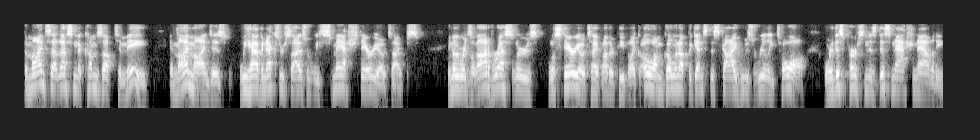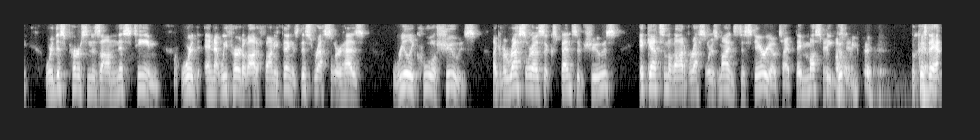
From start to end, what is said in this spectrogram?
the mindset lesson that comes up to me in my mind is we have an exercise where we smash stereotypes. In other words, a lot of wrestlers will stereotype other people like, oh, I'm going up against this guy who's really tall, or this person is this nationality, or this person is on this team, or and we've heard a lot of funny things. This wrestler has really cool shoes. Like if a wrestler has expensive shoes, it gets in a lot of wrestlers' minds to stereotype. They must be, must good, be good, because yeah. they have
